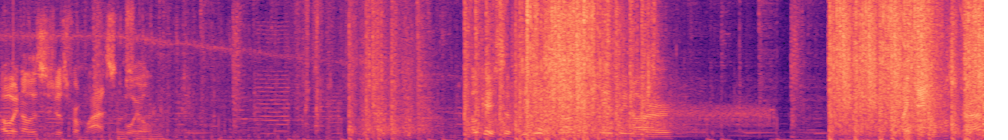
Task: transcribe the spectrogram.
Oh wait, no, this is just from last So oil. sorry. Okay, so people are stop camping our. I can't almost grab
